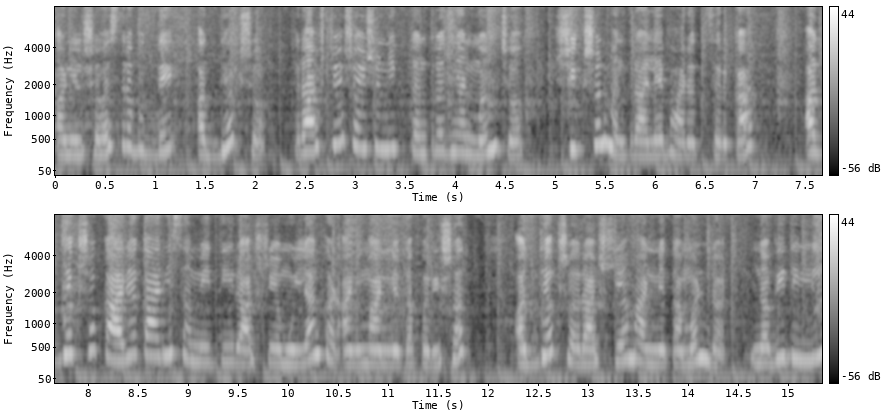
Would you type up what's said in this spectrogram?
अनिल सहस्त्रबुद्धे अध्यक्ष राष्ट्रीय शैक्षणिक तंत्रज्ञान मंच शिक्षण मंत्रालय भारत सरकार अध्यक्ष कार्यकारी समिती राष्ट्रीय मूल्यांकन आणि मान्यता परिषद अध्यक्ष राष्ट्रीय मान्यता मंडळ नवी दिल्ली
